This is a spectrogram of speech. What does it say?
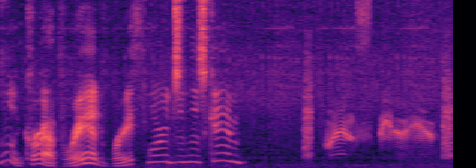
Holy crap, Ray had Wraith Lords in this game? Land speeder here.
